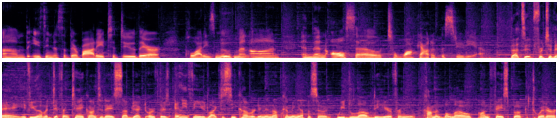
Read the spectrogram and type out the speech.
um, the easiness of their body to do their Pilates movement on, and then also to walk out of the studio. That's it for today. If you have a different take on today's subject or if there's anything you'd like to see covered in an upcoming episode, we'd love to hear from you. Comment below on Facebook, Twitter,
